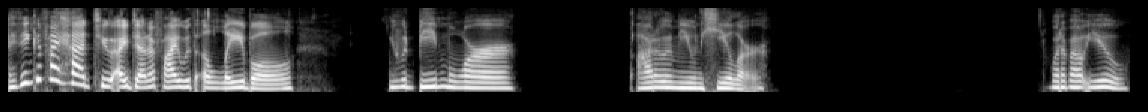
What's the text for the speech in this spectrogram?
I think if I had to identify with a label, it would be more autoimmune healer. What about you?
